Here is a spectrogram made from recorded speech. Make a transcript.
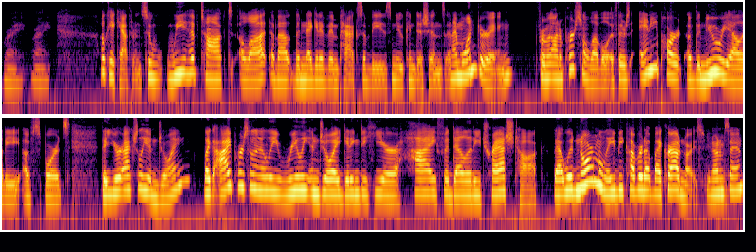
Right, right. Okay, Catherine. So we have talked a lot about the negative impacts of these new conditions, and I'm wondering, from on a personal level, if there's any part of the new reality of sports that you're actually enjoying like, I personally really enjoy getting to hear high fidelity trash talk that would normally be covered up by crowd noise. You know what I'm saying?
